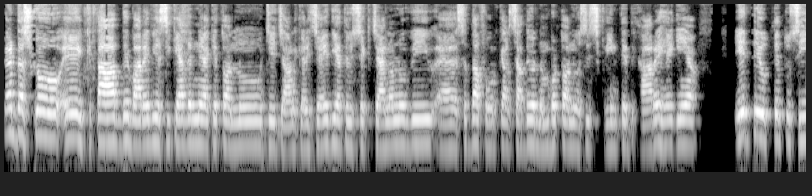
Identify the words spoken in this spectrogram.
ਫਿਰ ਦਰਸ਼ਕੋ ਇਹ ਕਿਤਾਬ ਦੇ ਬਾਰੇ ਵੀ ਅਸੀਂ ਕਹਿ ਦਿੰਨੇ ਆ ਕਿ ਤੁਹਾਨੂੰ ਜੇ ਜਾਣਕਾਰੀ ਚਾਹੀਦੀ ਹੈ ਤਾਂ ਤੁਸੀਂ ਇੱਕ ਚੈਨਲ ਨੂੰ ਵੀ ਸਿੱਧਾ ਫੋਨ ਕਰ ਸਕਦੇ ਹੋ। ਨੰਬਰ ਤੁਹਾਨੂੰ ਅਸੀਂ ਸਕਰੀਨ ਤੇ ਦਿਖਾ ਰਹੇ ਹੈਗੇ ਆ ਇਹ ਤੇ ਉੱਤੇ ਤੁਸੀਂ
